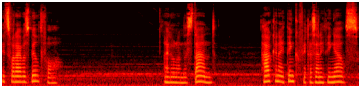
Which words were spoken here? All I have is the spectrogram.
It's what I was built for. I don't understand. How can I think of it as anything else?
